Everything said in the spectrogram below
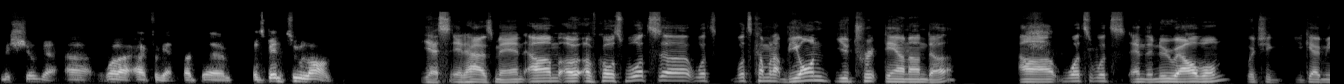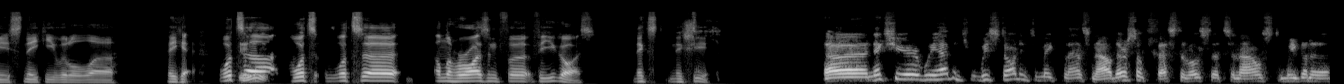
Miss Sugar. Uh, well, I, I forget, but um, it's been too long. Yes, it has, man. Um, of course, what's uh, what's what's coming up beyond your trip down under? Uh, what's what's and the new album, which you, you gave me a sneaky little uh peek at. What's uh, what's what's uh on the horizon for for you guys next next year? Uh, next year we haven't. We're starting to make plans now. There are some festivals that's announced. We're gonna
